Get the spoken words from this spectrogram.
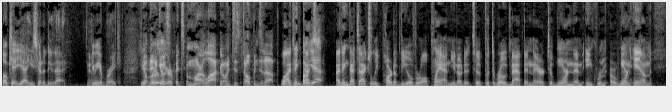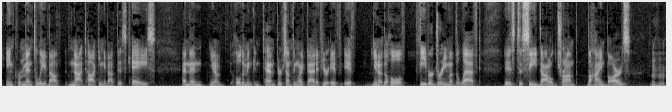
Okay, yeah, he's going to do that. Give me a break. You know, then it earlier. goes right to Mar-a-Lago and just opens it up. Well, I think Oh, yeah. I think that's actually part of the overall plan. You know, to, to put the roadmap in there to warn them increment or warn him incrementally about not talking about this case, and then you know hold him in contempt or something like that. If you're if if you know the whole fever dream of the left is to see Donald Trump behind bars, Mhm.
